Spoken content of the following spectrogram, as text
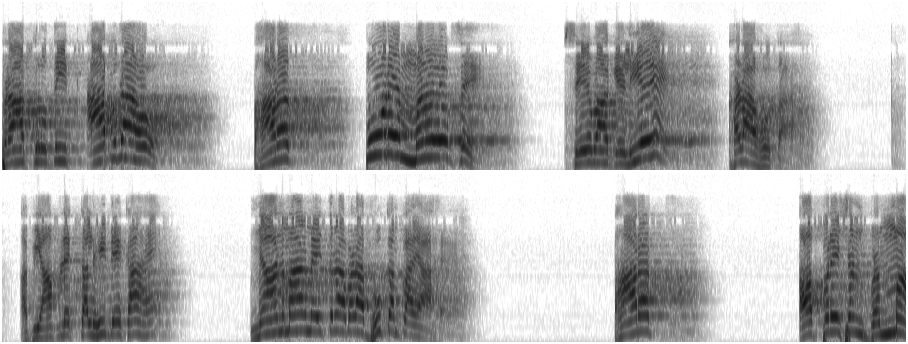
प्राकृतिक आपदा हो भारत पूरे मनोयोग से सेवा के लिए खड़ा होता है अभी आपने कल ही देखा है म्यांमार में इतना बड़ा भूकंप आया है भारत ऑपरेशन ब्रह्मा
